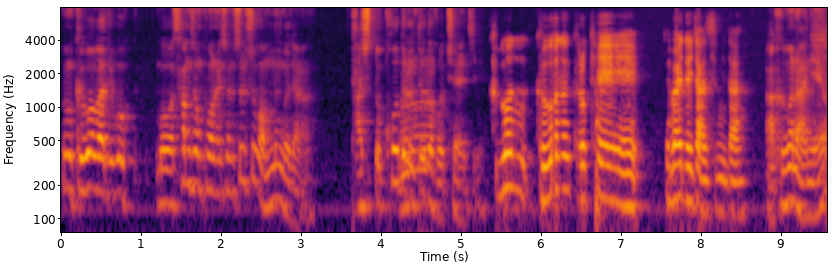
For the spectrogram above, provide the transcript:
그럼 그거 가지고 뭐 삼성폰에서는 쓸 수가 없는 거잖아. 다시 또 코드를 음. 뜯어 고쳐야지. 그건 그거는 그렇게 개발되지 않습니다. 아 그건 아니에요?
